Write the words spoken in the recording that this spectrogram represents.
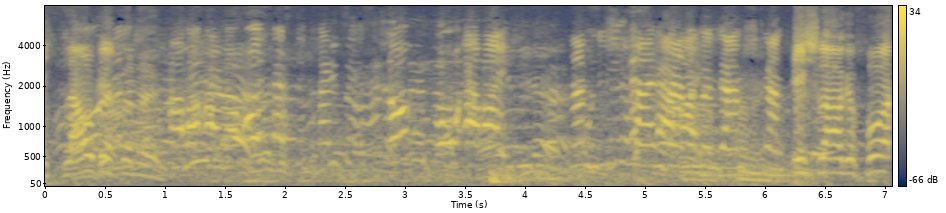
Ich glaube, Aber eine äußerste Grenze ist irgendwo erreicht. Haben Sie schon mal einen Darmstadt? Ich schlage vor,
